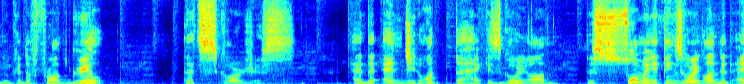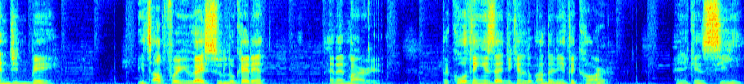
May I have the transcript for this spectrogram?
Look at the front grille. That's gorgeous. And the engine, what the heck is going on? There's so many things going on in that engine bay. It's up for you guys to look at it and admire it. The cool thing is that you can look underneath the car and you can see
